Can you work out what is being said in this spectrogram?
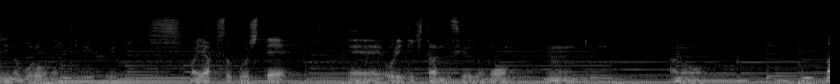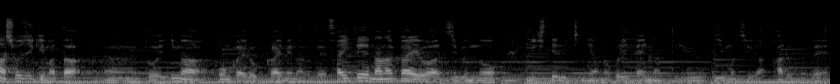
緒に登ろうねっていうふうに、まあ、約束をして、えー、降りてきたんですけれども、うん、あのまあ、正直またうんと今今回6回目なので最低7回は自分の生きてるうちには登りたいなという気持ちがあるので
